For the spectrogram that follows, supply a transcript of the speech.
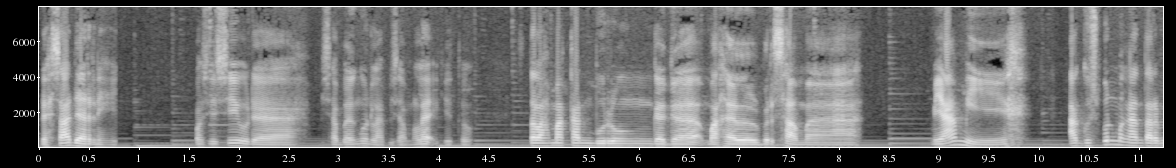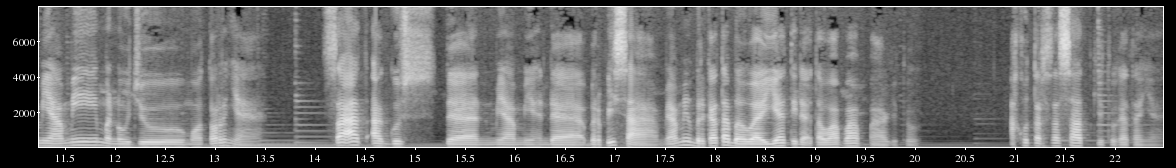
udah sadar nih posisi udah bisa bangun lah bisa melek gitu setelah makan burung gagak mahal bersama Miami Agus pun mengantar Miami menuju motornya saat Agus dan Miami hendak berpisah, Miami berkata bahwa ia tidak tahu apa-apa gitu. Aku tersesat gitu katanya.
